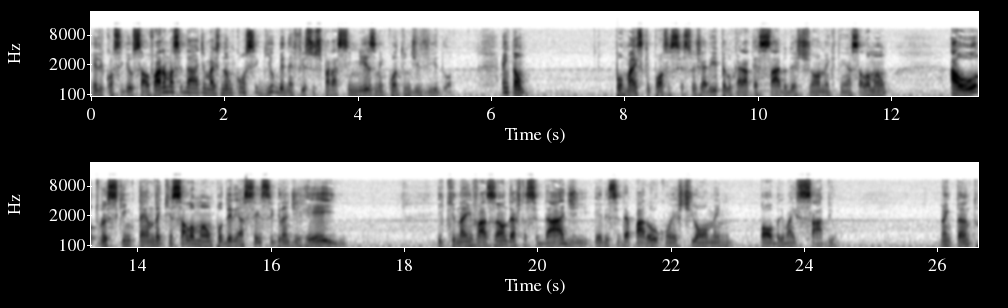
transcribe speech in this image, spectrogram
Ele conseguiu salvar uma cidade, mas não conseguiu benefícios para si mesmo enquanto indivíduo. Então, por mais que possa se sugerir pelo caráter sábio deste homem que tem a Salomão, há outros que entendem que Salomão poderia ser esse grande rei e que na invasão desta cidade ele se deparou com este homem pobre, mas sábio. No entanto,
